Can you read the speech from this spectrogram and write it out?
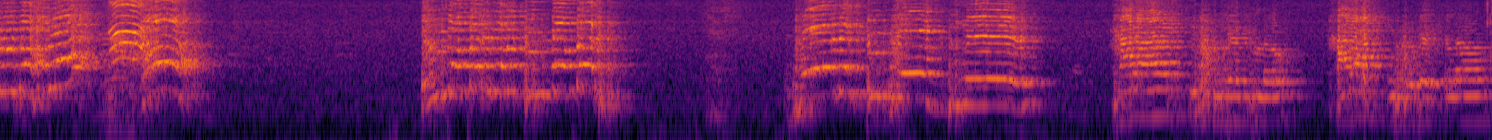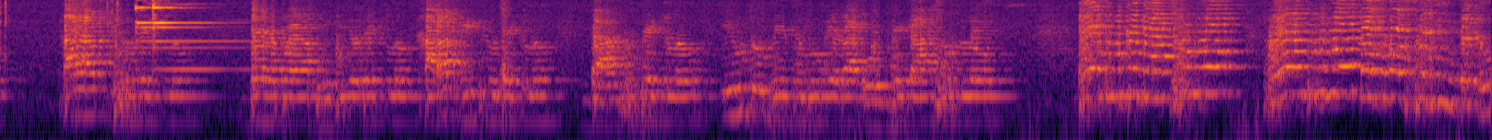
রোজা হবে? হ্যাঁ। নম্বর তিন নম্বর। যে ব্যক্তি চোখ দিয়ে খারাপ কিছু দেখল খারাপ কিছু দেখল খারাপ কিছু দেখল ভিডিও দেখল খারাপ ভিডিও দেখল ডান্স দেখল ইউটিউবে যুবকেরা বলতে গান শুনলো। ফেসবুকে গান শুনলো, ফেসবুকে দেখল, ছবি দেখল।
